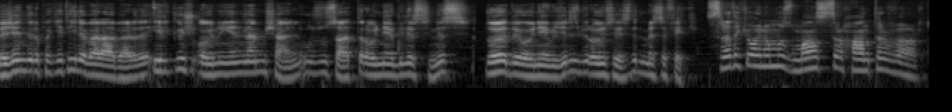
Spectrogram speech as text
Legendary paketiyle beraber de ilk 3 oyunun yenilenmiş halini uzun saatler oynayabilirsiniz. Doya doya oynayabileceğiniz bir oyun serisidir Mass Effect. Sıradaki oyunumuz Monster Hunter World.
